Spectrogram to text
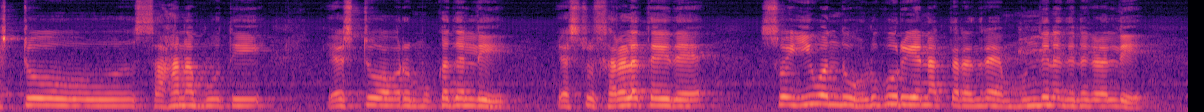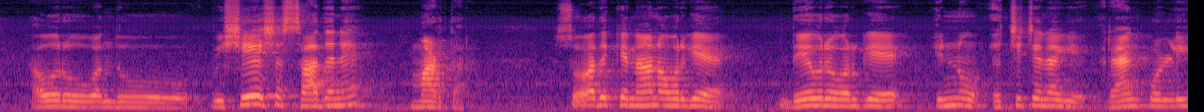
ಎಷ್ಟು ಸಹಾನುಭೂತಿ ಎಷ್ಟು ಅವರ ಮುಖದಲ್ಲಿ ಎಷ್ಟು ಸರಳತೆ ಇದೆ. ಸೊ ಈ ಒಂದು ಹುಡುಗರು ಏನಾಗ್ತಾರೆ ಅಂದರೆ ಮುಂದಿನ ದಿನಗಳಲ್ಲಿ ಅವರು ಒಂದು ವಿಶೇಷ ಸಾಧನೆ ಮಾಡ್ತಾರೆ. ಸೊ ಅದಕ್ಕೆ ನಾನು ಅವ್ರಿಗೆ ದೇವರವ್ರಿಗೆ ಇನ್ನೂ ಹೆಚ್ಚು ಚೆನ್ನಾಗಿ ರ್ಯಾಂಕ್ ಕೊಡಲಿ,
